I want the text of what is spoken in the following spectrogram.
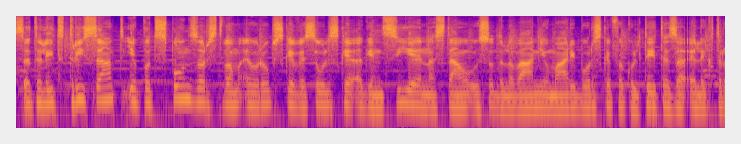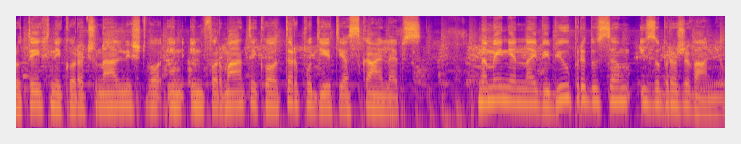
Satelit Trisat je pod sponzorstvom Evropske vesoljske agencije nastal v sodelovanju Mariborske fakultete za elektrotehniko, računalništvo in informatiko ter podjetja Skylabs. Namenjen naj bi bil predvsem izobraževanju.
